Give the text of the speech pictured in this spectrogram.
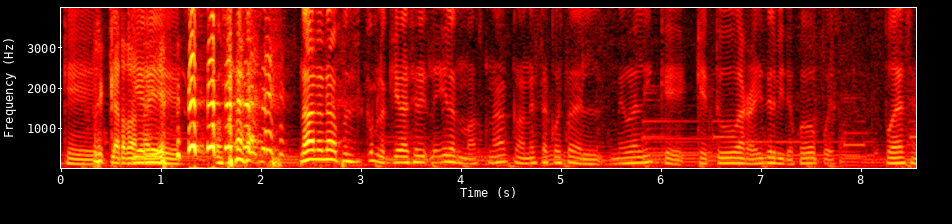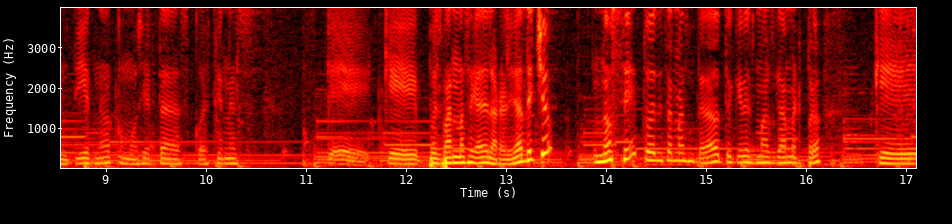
que, que Ricardo quiere, o sea, no, no, no, pues es como lo quiere hacer Elon Musk, ¿no? Con esta cuesta del Neuralink que, que tú a raíz del videojuego pues puedas sentir, ¿no? Como ciertas cuestiones que, que pues van más allá de la realidad. De hecho, no sé, tú has de estar más enterado, tú que eres más gamer pro, que,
